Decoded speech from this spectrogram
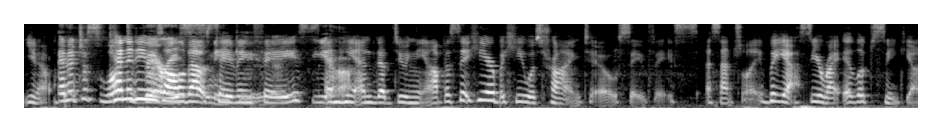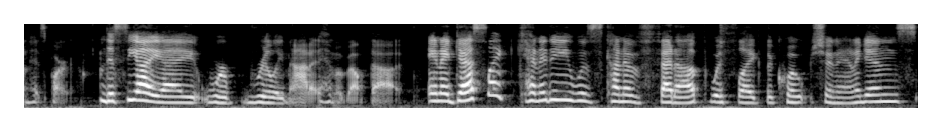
you know. And it just looked Kennedy was all about sneaky. saving face, and he ended up doing the opposite here, but he was trying to save face, essentially. But yes, you're right. It looked sneaky on his part. The CIA were really mad at him about that. And I guess, like, Kennedy was kind of fed up with, like, the quote shenanigans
